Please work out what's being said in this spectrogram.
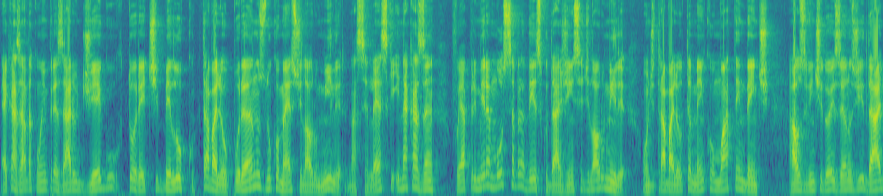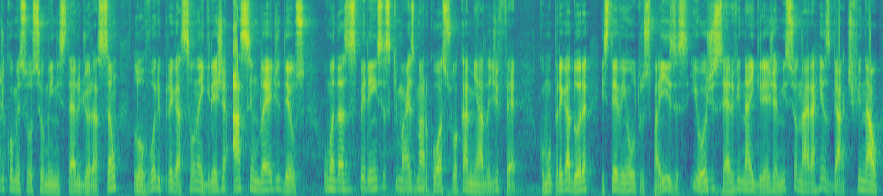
é casada com o empresário Diego Toretti Beluco. Trabalhou por anos no comércio de Lauro Miller, na Celesc e na Kazan. Foi a primeira moça Bradesco da agência de Lauro Miller, onde trabalhou também como atendente. Aos 22 anos de idade, começou seu ministério de oração, louvor e pregação na Igreja Assembleia de Deus, uma das experiências que mais marcou a sua caminhada de fé. Como pregadora, esteve em outros países e hoje serve na Igreja Missionária Resgate Final,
